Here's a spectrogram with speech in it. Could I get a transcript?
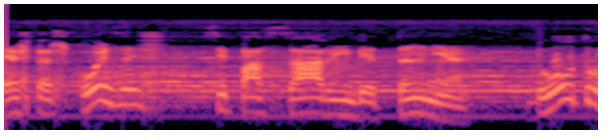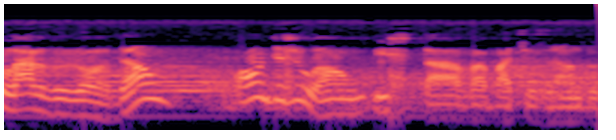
Estas coisas se passaram em Betânia, do outro lado do Jordão, onde João estava batizando.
